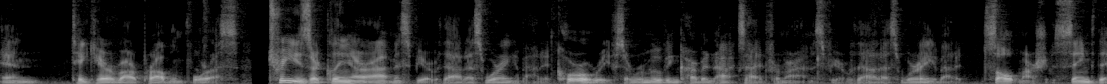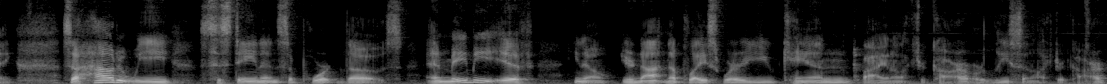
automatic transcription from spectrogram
and take care of our problem for us. Trees are cleaning our atmosphere without us worrying about it. Coral reefs are removing carbon dioxide from our atmosphere without us worrying about it. Salt marshes, same thing. So, how do we sustain and support those? And maybe if you know you're not in a place where you can buy an electric car or lease an electric car,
